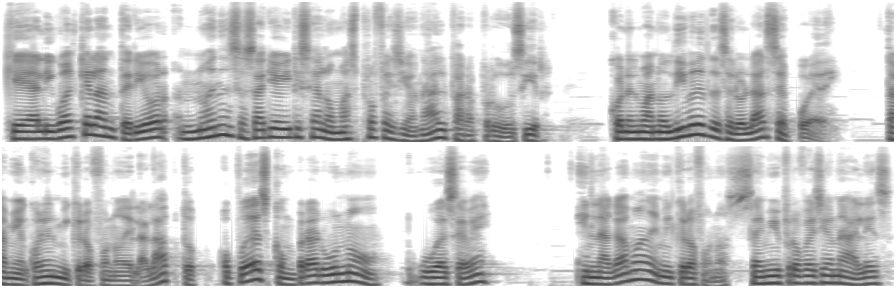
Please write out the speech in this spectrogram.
Que al igual que el anterior, no es necesario irse a lo más profesional para producir. Con el manos libres del celular se puede. También con el micrófono de la laptop. O puedes comprar uno USB. En la gama de micrófonos semiprofesionales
